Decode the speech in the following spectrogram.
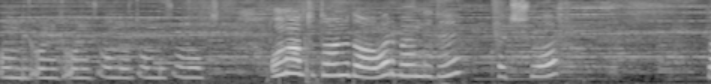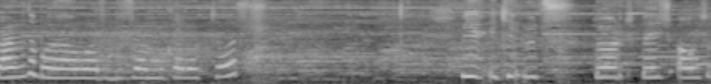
11, 12, 13, 14, 15, 16. 16 tane daha var. Bende de kaç var? Bende de bayağı var gizemli karakter. 1, 2, 3, 4, 5, 6,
